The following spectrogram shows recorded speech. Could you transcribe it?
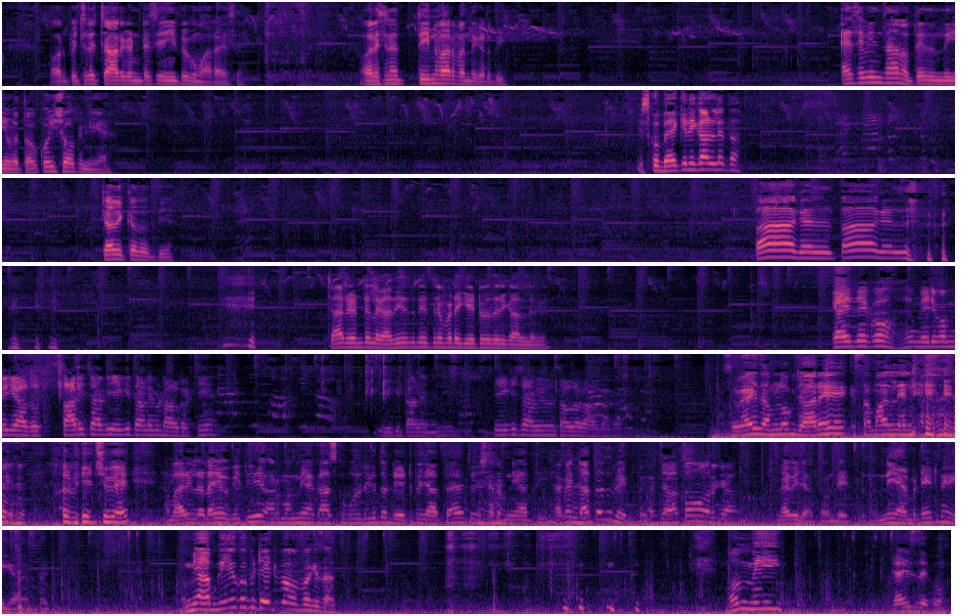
और पिछले चार घंटे से यहीं पे घुमा रहा है इसे। और इसने तीन बार बंद कर दी। ऐसे भी इंसान होते हैं ज़िंदगी में, बताओ, कोई शौक नहीं है। इसको बह के निकाल लेता। क्या दिक्कत होती है? पागल पागल। चार घंटे लगा दिए इतने इतने बड़े गेट में से निकालने में। गाइस देखो मेरी मम्मी की आदत। सारी चाबी एक ही ताले में डाल रखी है। एक ही ताले में नहीं एक ही चाबी में ताला डाल रखा सो गाइस हम लोग जा रहे हैं सामान लेने। और बीच में हमारी लड़ाई हो गई थी और मम्मी आकाश को बोल रही थी तो डेट पे जाता है तो शर्म नहीं आती? आकाश जाता है तू डेट पे। जाता हूँ और क्या? मैं भी जाता हूँ डेट पे। नहीं यार मैं डेट पे नहीं गया आज तक। मम्मी आप गई हो कभी डेट पे पापा के साथ? मम्मी। गाइस देखो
